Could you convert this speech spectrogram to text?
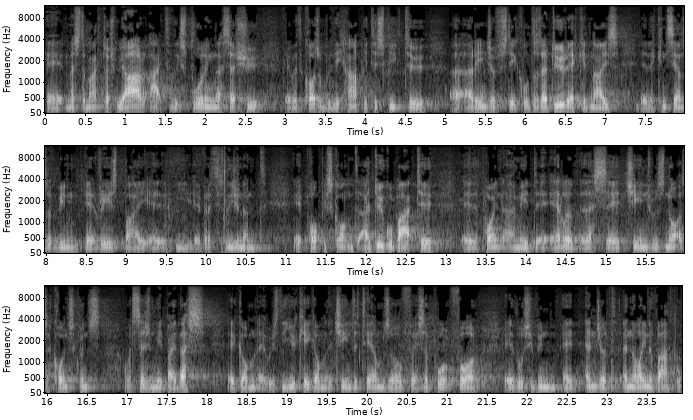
eh, uh, Mr McIntosh, we are actively exploring this issue uh, with COS. We'd be happy to speak to uh, a range of stakeholders. I do recognise uh, the concerns that have been uh, raised by uh, the uh, British Legion and uh, Poppy Scotland. I do go back to uh, the point that I made uh, earlier that this uh, change was not as a consequence of a decision made by this uh, government. It was the UK government that changed the terms of uh, support for uh, those who've been uh, injured in the line of battle.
